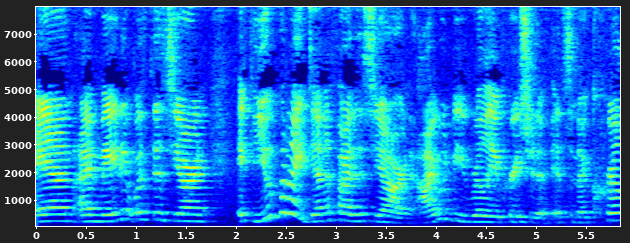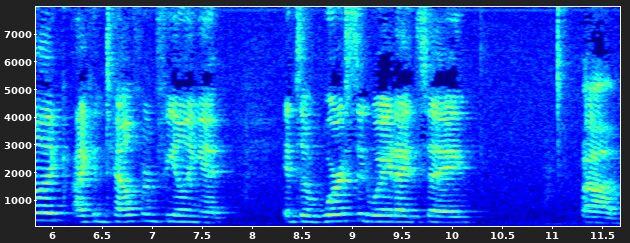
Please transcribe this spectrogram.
And I made it with this yarn. If you could identify this yarn, I would be really appreciative. It's an acrylic. I can tell from feeling it. It's a worsted weight, I'd say. Um,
